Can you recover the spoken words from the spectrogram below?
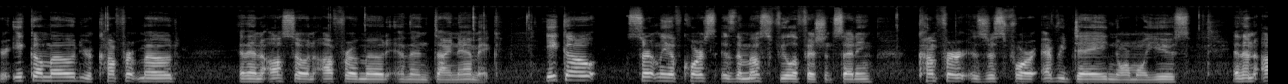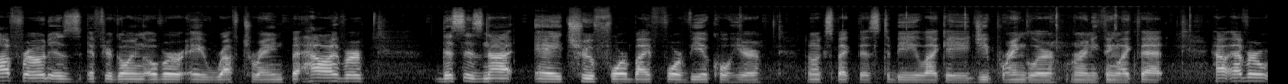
your eco mode, your comfort mode, and then also an off-road mode and then dynamic. Eco certainly of course is the most fuel efficient setting. Comfort is just for everyday normal use. And then off-road is if you're going over a rough terrain. But however, this is not a true 4x4 vehicle here. Don't expect this to be like a Jeep Wrangler or anything like that. However,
